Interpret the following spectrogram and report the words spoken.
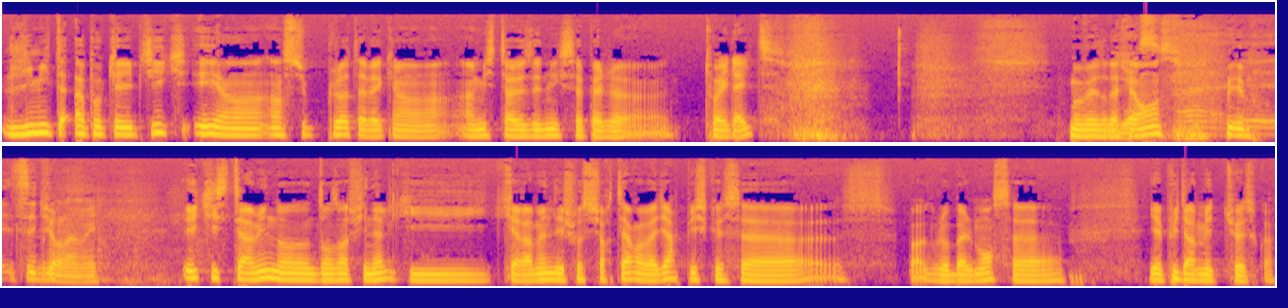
limite apocalyptique et un, un subplot avec un, un mystérieux ennemi qui s'appelle euh, Twilight. Mauvaise Yes. référence. Mais bon. C'est dur là, oui. Et qui se termine dans, dans un final qui, qui ramène les choses sur Terre, on va dire, puisque ça, bah, globalement, ça, il y a plus d'armée de tueuses, quoi.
